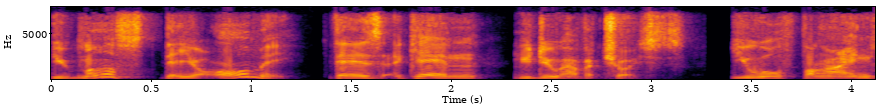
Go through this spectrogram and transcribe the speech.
You must. They're your army. There's, again, you do have a choice. You will find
